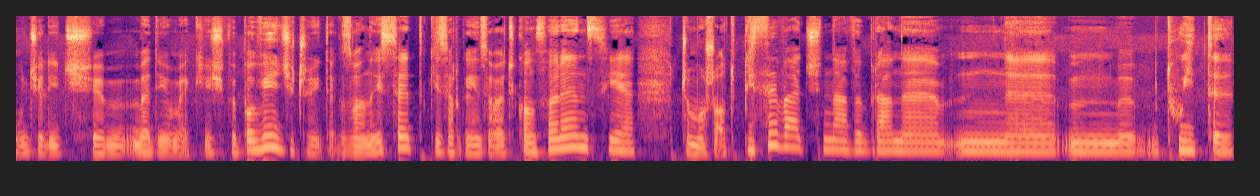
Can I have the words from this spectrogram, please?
udzielić mediom jakiejś wypowiedzi, czyli tak zwanej setki, zorganizować konferencję, czy może odpisywać na wybrane mm, mm, tweety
